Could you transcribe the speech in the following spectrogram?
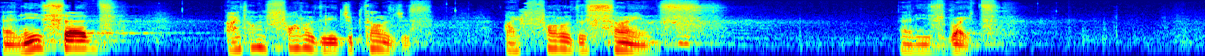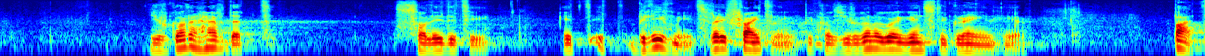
And he said, I don't follow the Egyptologists, I follow the science. And he's right. You've got to have that solidity. It, it, believe me, it's very frightening because you're going to go against the grain here. But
